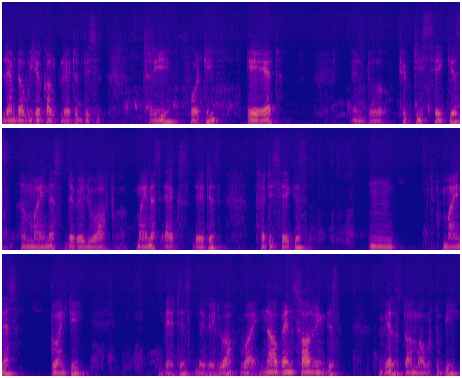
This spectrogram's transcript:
Lambda we have calculated this is 348 into 56 uh, minus the value of uh, minus x. That is 36 um, minus 20 that is the value of y. Now when solving this will come out to be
